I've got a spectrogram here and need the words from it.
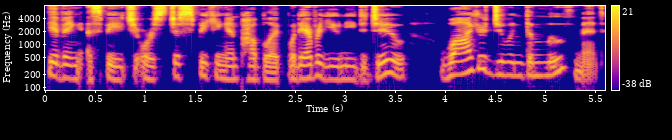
giving a speech or just speaking in public, whatever you need to do while you're doing the movement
